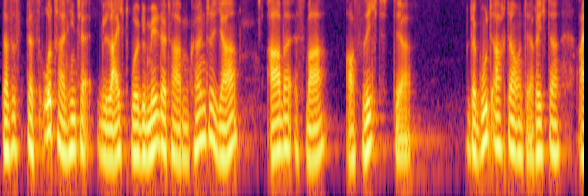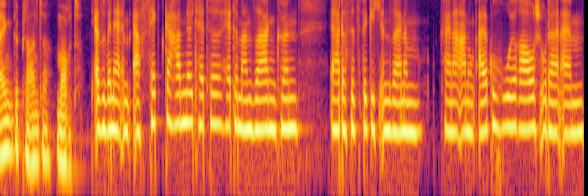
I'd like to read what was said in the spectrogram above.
Dass es das Urteil hinterher leicht wohl gemildert haben könnte, ja, aber es war aus Sicht der der Gutachter und der Richter ein geplanter Mord. Also wenn er im Affekt gehandelt hätte, hätte man sagen können, er hat das jetzt wirklich in seinem, keine Ahnung, Alkoholrausch oder in einem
